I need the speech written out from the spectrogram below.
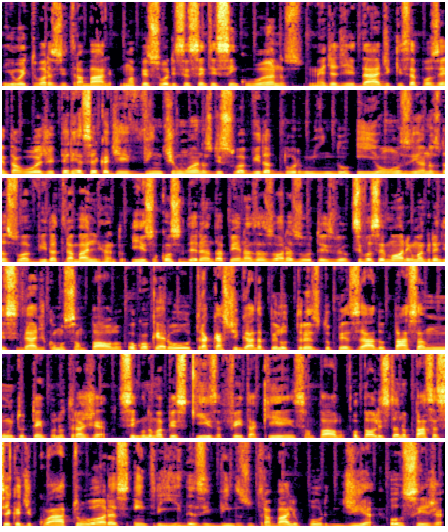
e 8 horas de trabalho. Uma pessoa de 65 anos, média de idade, que se aposenta hoje, teria cerca de 21 anos de sua vida dormindo e 11 anos da sua vida trabalhando. Isso considerando apenas as horas úteis, viu? Se você mora em uma grande cidade como São Paulo, ou qualquer outra castigada pelo trânsito pesado passa muito tempo no trajeto. Segundo uma pesquisa feita aqui em São Paulo, o paulistano passa cerca de 4 horas entre idas e vindas no trabalho por dia. Ou seja,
